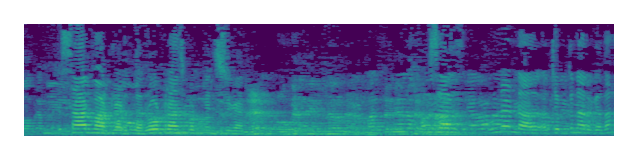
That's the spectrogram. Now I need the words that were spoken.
ఒక సార్ మాట్లాడతారు రోడ్ ట్రాన్స్పోర్ట్ మినిస్టర్ గారు. ఒకసారి ఉండండి చెప్తున్నారు కదా.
